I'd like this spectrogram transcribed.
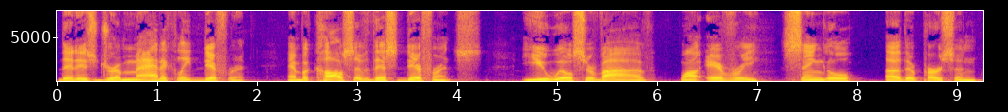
that is dramatically different. And because of this difference, you will survive while every single other person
